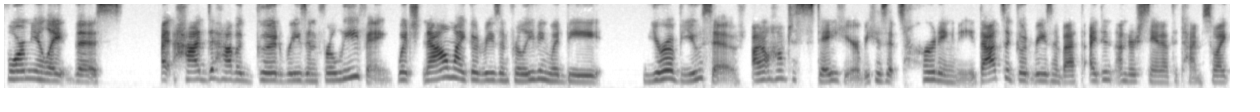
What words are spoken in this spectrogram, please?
formulate this. I had to have a good reason for leaving, which now my good reason for leaving would be you're abusive. I don't have to stay here because it's hurting me. That's a good reason, beth I didn't understand at the time. So I,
